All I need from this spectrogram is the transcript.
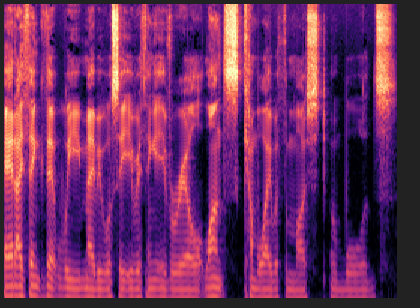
and I think that we maybe will see everything everywhere all at once come away with the most awards.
